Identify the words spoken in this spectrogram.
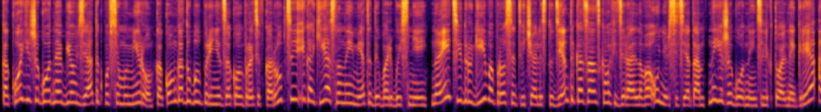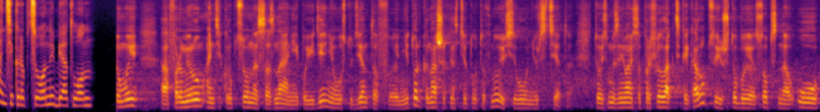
Какой ежегодный объем взяток по всему миру? В каком году был принят закон против коррупции и какие основные методы борьбы с ней? На эти и другие вопросы отвечали студенты Казанского федерального университета на ежегодной интеллектуальной игре «Антикоррупционный биатлон». Мы а, формируем антикоррупционное сознание и поведение у студентов э, не только наших институтов, но и всего университета. То есть мы занимаемся профилактикой коррупции, чтобы, собственно, у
